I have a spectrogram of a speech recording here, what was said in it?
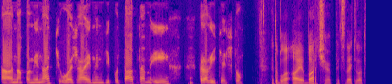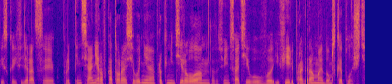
а, напоминать уважаемым депутатам и правительству. Это была Ая Барча, председатель Латвийской Федерации пенсионеров, которая сегодня прокомментировала эту всю инициативу в эфире программы «Домская площадь».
